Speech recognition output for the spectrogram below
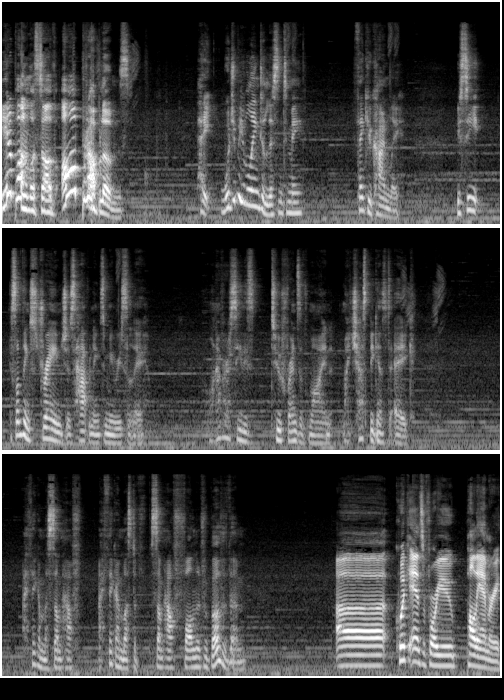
Heropon will solve all problems! Hey, would you be willing to listen to me? Thank you kindly. You see, something strange is happening to me recently. Whenever I see these two friends of mine, my chest begins to ache. I think I must somehow... I think I must have somehow fallen for both of them. Uh, quick answer for you, polyamory.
